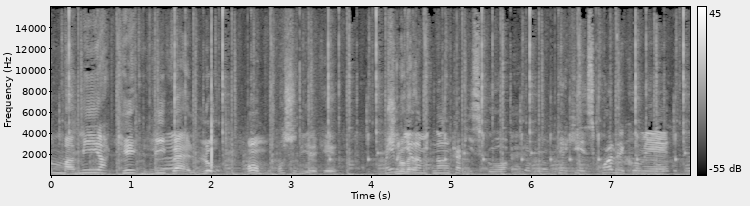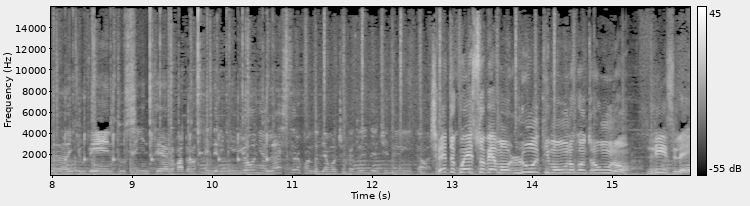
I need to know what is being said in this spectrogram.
Mamma mia che livello! Om, posso dire che Ma io, non, non capisco perché squadre come eh, Juventus, Inter vadano a spendere milioni all'estero quando abbiamo giocatori del genere in Italia. Detto questo abbiamo l'ultimo uno contro uno Lisley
